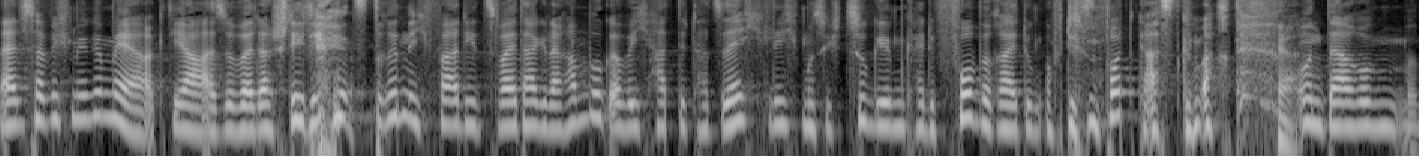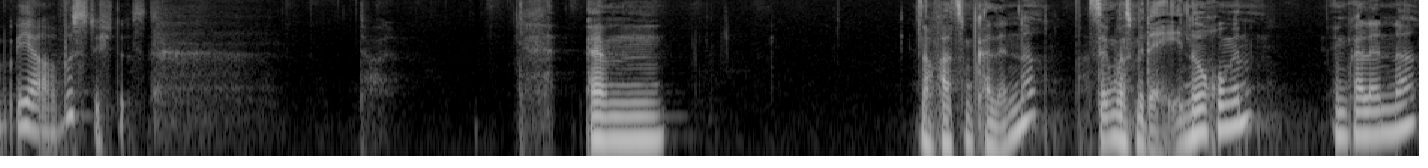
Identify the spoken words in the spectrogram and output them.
Nein, das habe ich mir gemerkt, ja. Also, weil da steht ja jetzt drin, ich fahre die zwei Tage nach Hamburg, aber ich hatte tatsächlich, muss ich zugeben, keine Vorbereitung auf diesen Podcast gemacht. Ja. Und darum, ja, wusste ich das. Toll. Ähm, noch was zum Kalender? Hast du irgendwas mit Erinnerungen im Kalender?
